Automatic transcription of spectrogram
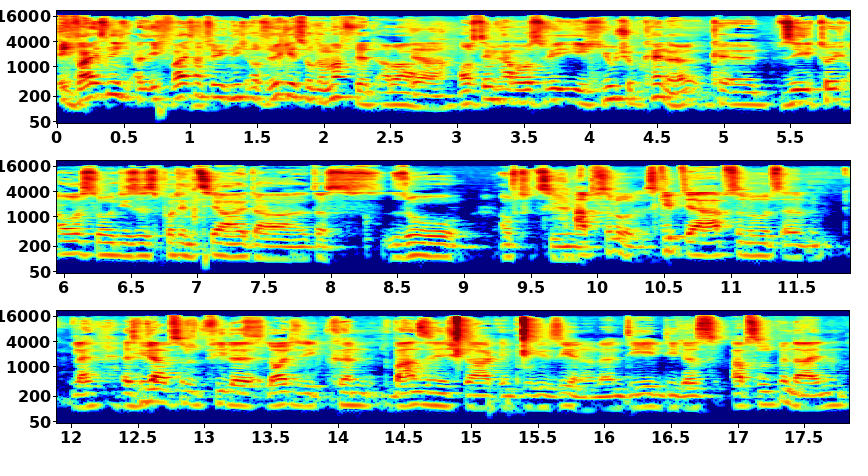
ich weiß nicht, also ich weiß natürlich nicht, ob es wirklich so gemacht wird, aber ja. aus dem heraus, wie ich YouTube kenne, sehe ich durchaus so dieses Potenzial da, das so aufzuziehen. Absolut. Es gibt ja absolut ähm, es gibt ja absolut viele Leute, die können wahnsinnig stark improvisieren und dann die, die das absolut beneiden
